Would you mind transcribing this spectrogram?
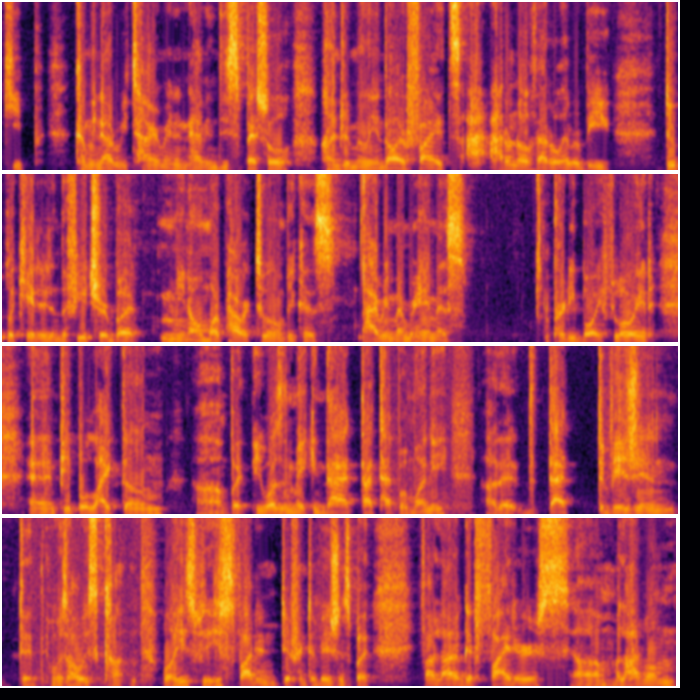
keep coming out of retirement and having these special hundred million dollar fights. I, I don't know if that'll ever be duplicated in the future, but you know, more power to him because I remember him as Pretty Boy Floyd, and people liked him, uh, but he wasn't making that that type of money. Uh, that that division that was always con- well he's he's fought in different divisions but fought a lot of good fighters. Um, a lot of them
